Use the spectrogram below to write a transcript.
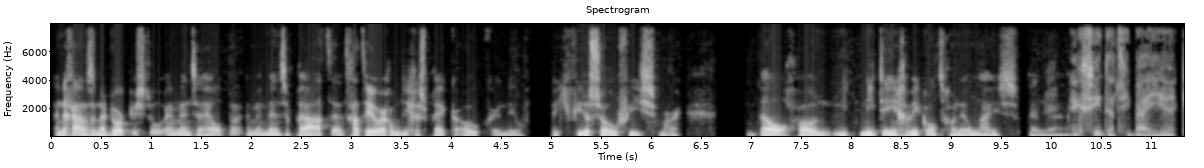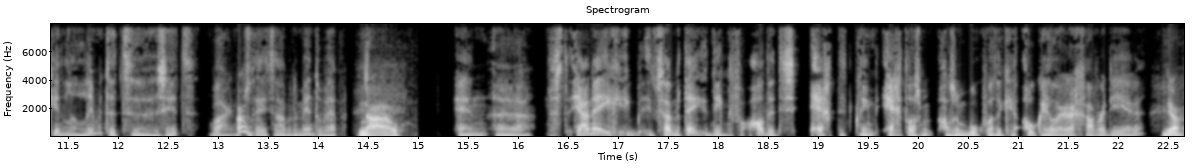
en dan gaan ze naar dorpjes toe en mensen helpen. En met mensen praten. Het gaat heel erg om die gesprekken ook. En heel een beetje filosofisch. Maar wel gewoon niet, niet te ingewikkeld. Gewoon heel nice. En, eh, Ik zie dat hij bij eh, Kindle Unlimited eh, zit, waar ik nog Oh. steeds een abonnement op heb. nou, En dus, ja, nee, ik, ik, meteen, ik denk van, oh, dit is echt, dit klinkt echt als, als een boek wat ik ook heel erg ga waarderen. ja.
